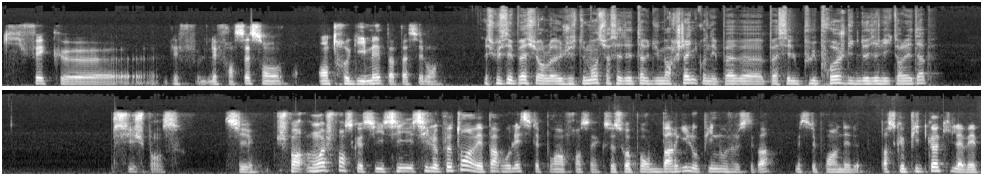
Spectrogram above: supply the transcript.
qui fait que les, les Français sont entre guillemets pas passés loin. Est-ce que c'est pas sur le, justement sur cette étape du Marstein qu'on n'est pas euh, passé le plus proche d'une deuxième victoire d'étape Si, je pense. Si. Je pense, moi, je pense que si, si, si le peloton avait pas roulé, c'était pour un Français. Que ce soit pour Barguil ou Pinot, je sais pas, mais c'était pour un des deux. Parce que Pitcock, il avait,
